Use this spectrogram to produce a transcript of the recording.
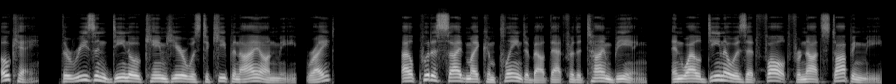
okay, the reason Dino came here was to keep an eye on me, right? I'll put aside my complaint about that for the time being, and while Dino is at fault for not stopping me,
